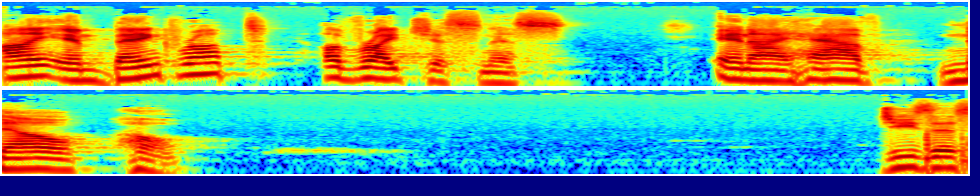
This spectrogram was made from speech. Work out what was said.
I am bankrupt of righteousness, and I have no hope. Jesus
